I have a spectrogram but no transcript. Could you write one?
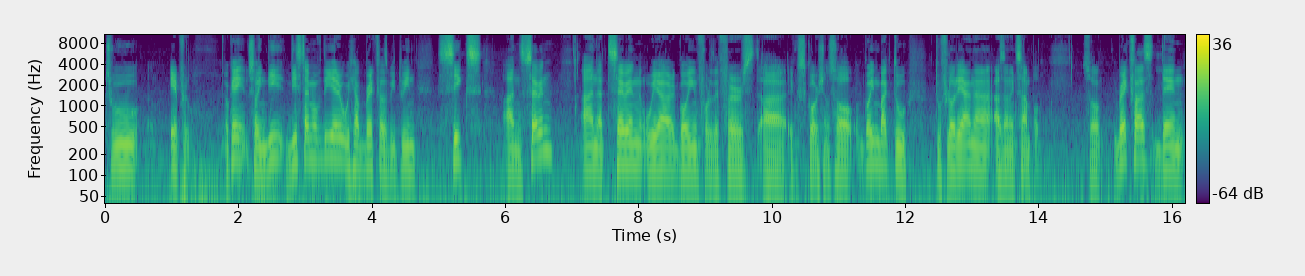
to April. Okay, so in the, this time of the year we have breakfast between six and seven, and at seven we are going for the first uh, excursion. So going back to to Floreana as an example. So breakfast, then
